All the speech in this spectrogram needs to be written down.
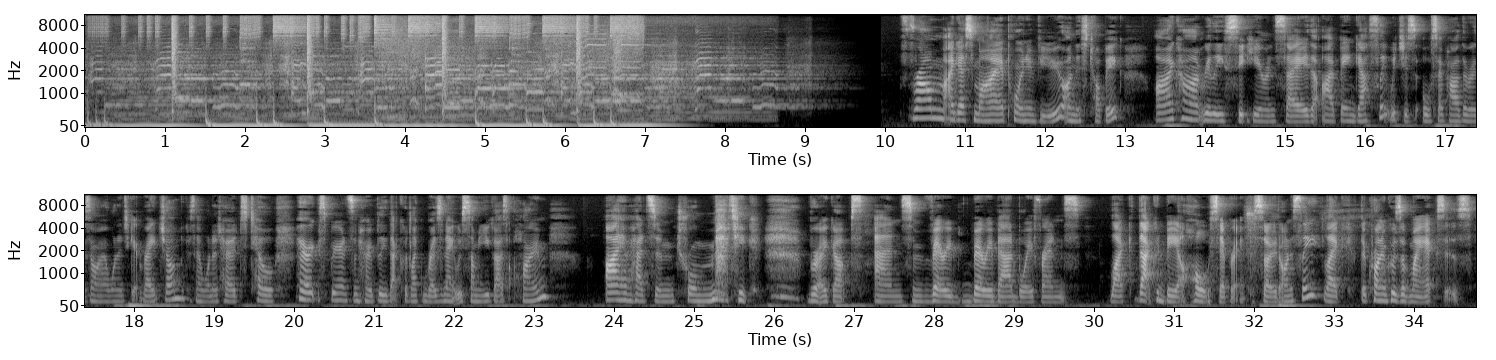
From, I guess, my point of view on this topic, I can't really sit here and say that I've been gaslit, which is also part of the reason why I wanted to get Rach on because I wanted her to tell her experience and hopefully that could like resonate with some of you guys at home. I have had some traumatic breakups and some very, very bad boyfriends. Like, that could be a whole separate episode, honestly. Like, the chronicles of my exes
